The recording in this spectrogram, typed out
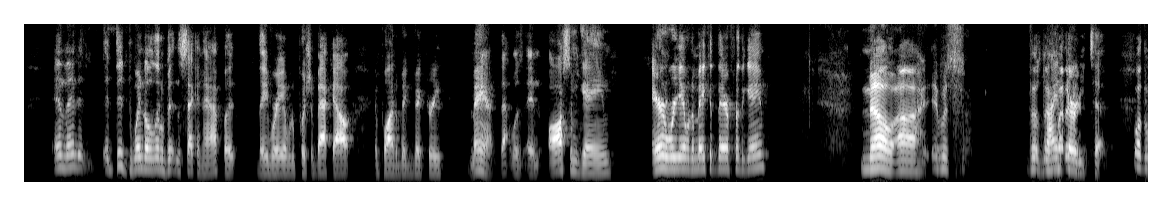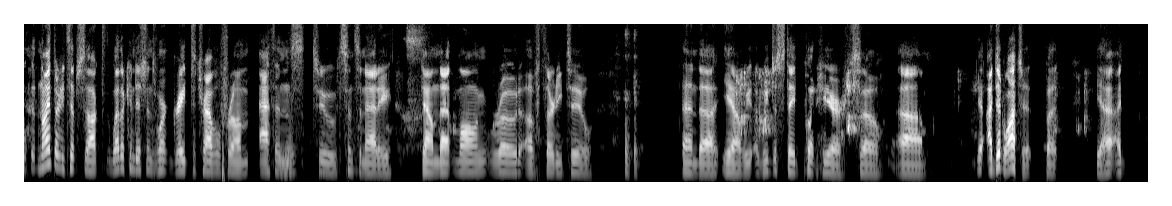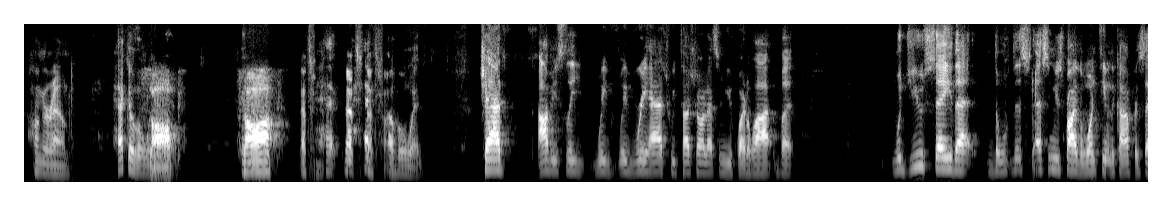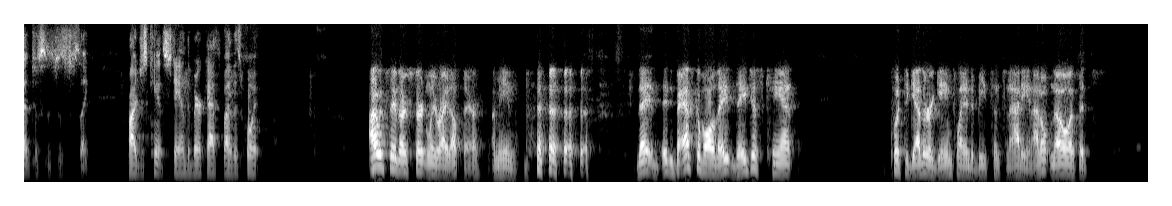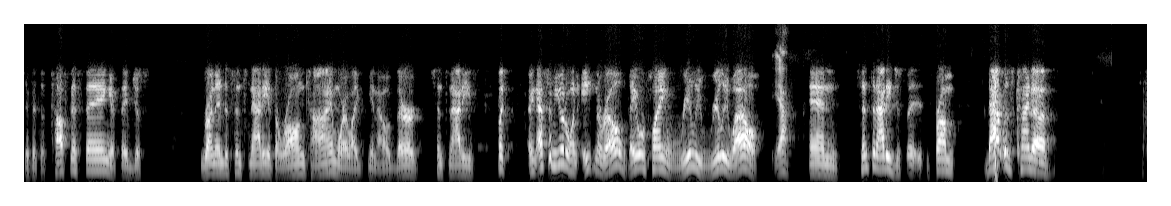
And then it, it did dwindle a little bit in the second half, but they were able to push it back out and pull out a big victory. Man, that was an awesome game. Aaron, were you able to make it there for the game? No, uh, it was the, nine thirty tip. Well, the nine thirty tip sucked. The weather conditions weren't great to travel from Athens mm-hmm. to Cincinnati down that long road of thirty two. and uh, yeah, we we just stayed put here. So um, yeah, I did watch it, but yeah, I hung around. Heck of a win. Stop. Stop. That's heck, that's heck that's fine. of a win. Chad, obviously we've we've rehashed, we touched on SMU quite a lot, but would you say that the this SMU is probably the one team in the conference that just just, just like probably just can't stand the Bearcats by this point? I would say they're certainly right up there. I mean, they in basketball they they just can't put together a game plan to beat Cincinnati. And I don't know if it's if it's a toughness thing, if they've just run into Cincinnati at the wrong time, where like you know they're Cincinnati's. But I mean, SMU had won eight in a row. They were playing really, really well. Yeah. And Cincinnati just uh, from that was kind of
